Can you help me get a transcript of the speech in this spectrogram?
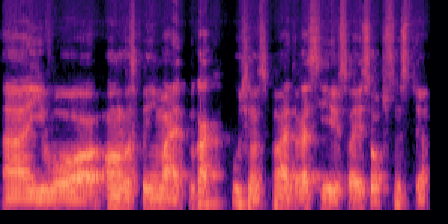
э, его, он воспринимает, ну как Путин воспринимает Россию своей собственностью,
